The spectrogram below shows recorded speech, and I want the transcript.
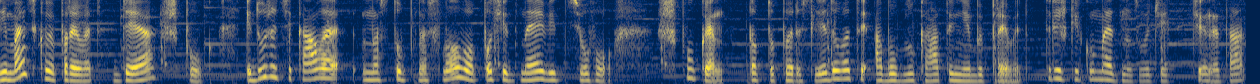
Німецькою привид der Spuk. І дуже цікаве наступне слово похідне від цього шпукен, тобто переслідувати або блукати, ніби привид. Трішки кумедно звучить, чи не так?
